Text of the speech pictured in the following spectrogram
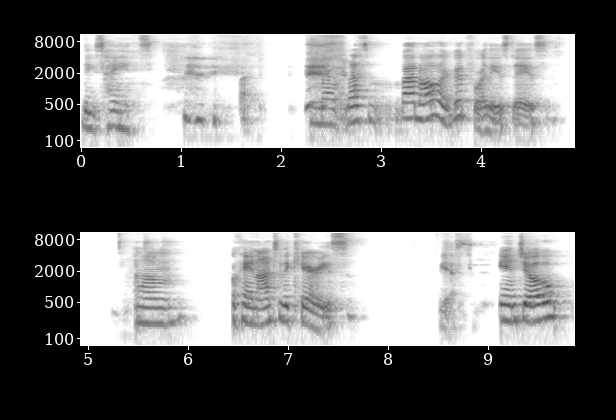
these hands. Well, that's about all they're good for these days. Um, okay, and on to the Carys. yes. Aunt Joe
